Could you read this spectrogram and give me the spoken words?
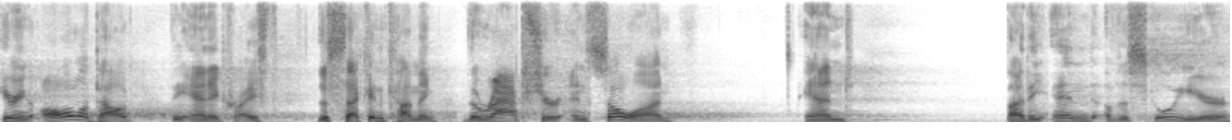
hearing all about the Antichrist, the second coming, the rapture, and so on. And by the end of the school year,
